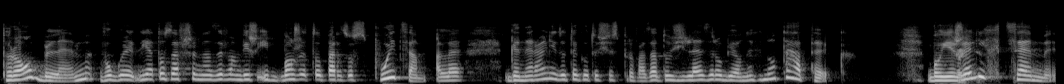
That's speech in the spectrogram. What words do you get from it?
problem, w ogóle ja to zawsze nazywam, wiesz, i może to bardzo spłycam, ale generalnie do tego to się sprowadza, do źle zrobionych notatek. Bo jeżeli tak. chcemy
